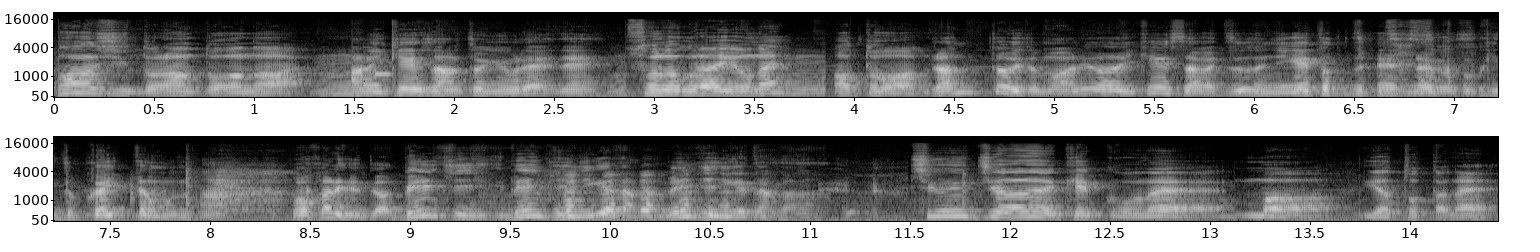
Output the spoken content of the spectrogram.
阪神と乱闘がない。あの池内さんの時ぐらいね。そのぐらいよね。あとは？乱闘いてもあれは池内さんがずっと逃げとってなんかどっか行ったもんな。分からへんだベンチベンチに逃げたんか。ベンチに逃げたんかな。中日はね結構ねまあやっとったね。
